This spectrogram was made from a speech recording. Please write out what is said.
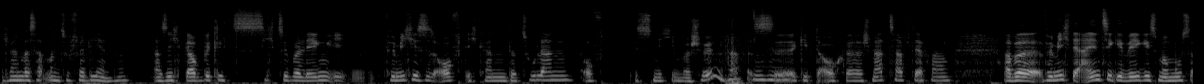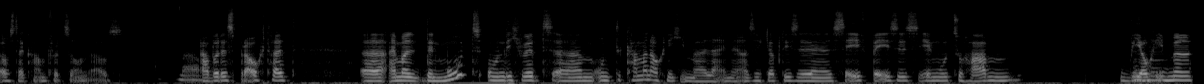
Ich meine, was hat man zu verlieren? Ne? Also ich glaube wirklich, sich zu überlegen, ich, für mich ist es oft, ich kann dazulernen, oft ist es nicht immer schön, ne? es mhm. äh, gibt auch äh, schmerzhafte Erfahrungen. Aber für mich der einzige Weg ist, man muss aus der Comfortzone raus. Wow. Aber das braucht halt äh, einmal den Mut und ich würde, ähm, und kann man auch nicht immer alleine. Also ich glaube, diese Safe Basis irgendwo zu haben, wie mhm. auch immer,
